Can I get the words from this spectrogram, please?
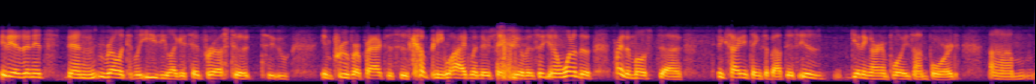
It is, and it's been relatively easy, like I said, for us to to improve our practices company wide when there's so few of us. You know, one of the probably the most uh, exciting things about this is getting our employees on board um,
